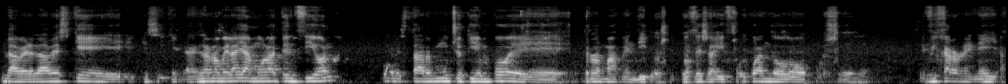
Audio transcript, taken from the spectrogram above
la verdad es que, que sí, que la novela llamó la atención por estar mucho tiempo eh, entre los más vendidos. Entonces ahí fue cuando pues, eh, se fijaron en ella.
